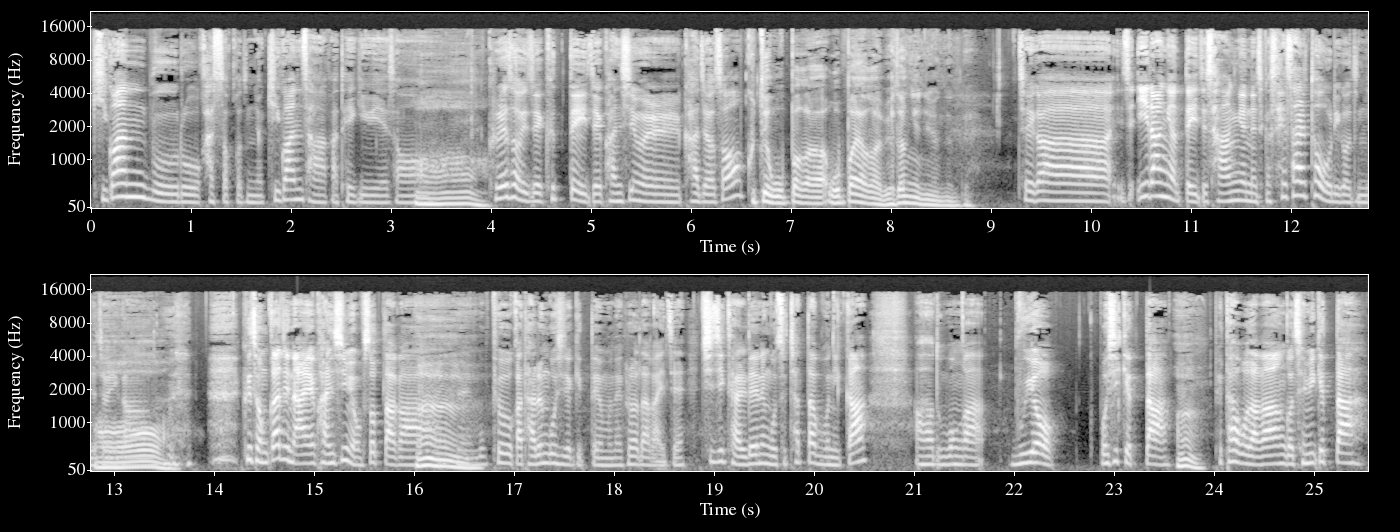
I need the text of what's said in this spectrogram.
기관부로 갔었거든요. 기관사가 되기 위해서. 아. 그래서 이제 그때 이제 관심을 가져서 그때 오빠가 오빠야가 몇 학년이었는데? 제가 이제 1학년 때 이제 4학년이면 제가 3살 터울이거든요, 저희가. 어. 그 전까지는 아예 관심이 없었다가 네. 네, 목표가 다른 곳이었기 때문에 그러다가 이제 취직 잘 되는 곳을 찾다 보니까 아, 나도 뭔가 무역 멋있겠다. 응. 배 타고 나가는 거 재밌겠다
